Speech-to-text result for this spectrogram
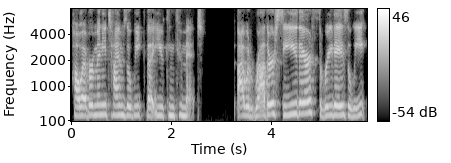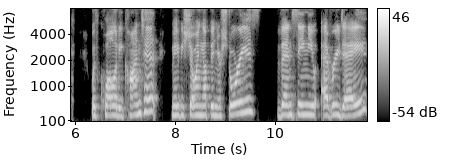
however many times a week that you can commit. I would rather see you there three days a week with quality content, maybe showing up in your stories, than seeing you every day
